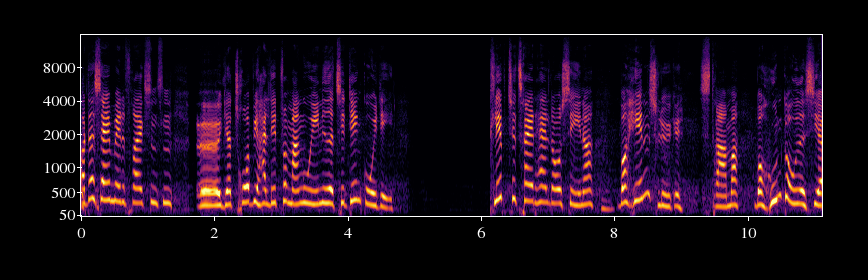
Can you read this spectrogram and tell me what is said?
Og der sagde Mette Frederiksen sådan, øh, jeg tror, vi har lidt for mange uenigheder til, det er en god idé. Klip til tre et halvt år senere, hvor hendes lykke strammer, hvor hun går ud og siger,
